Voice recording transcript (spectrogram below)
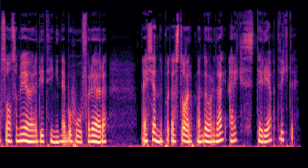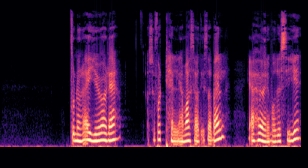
Og sånn som å gjøre de tingene jeg har behov for å gjøre når jeg kjenner på at jeg står opp med en dårlig dag, er ekstremt viktig. For når jeg gjør det, og så forteller jeg meg selv at Isabel, jeg hører hva du sier,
